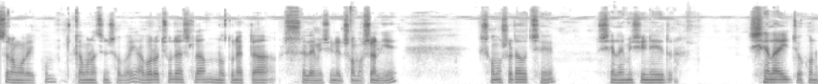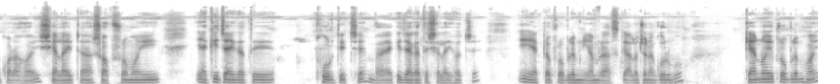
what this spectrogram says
আসসালামু আলাইকুম। কেমন আছেন সবাই? আবারও চলে আসলাম নতুন একটা সেলাই মেশিনের সমস্যা নিয়ে। সমস্যাটা হচ্ছে, সেলাই মেশিনের সেলাই যখন করা হয়, সেলাইটা সবসময়ই একই জায়গাতে ফুর দিচ্ছে বা একই জায়গাতে সেলাই হচ্ছে। এই একটা প্রবলেম নিয়ে আমরা আজকে আলোচনা করব। কেন এই প্রবলেম হয়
